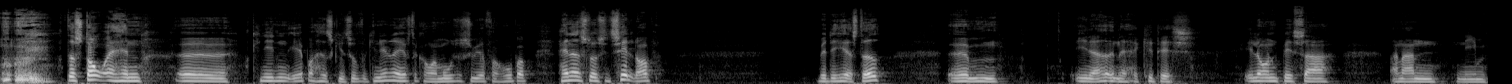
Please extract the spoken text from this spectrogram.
Der står, at han, øh, knitten Eber havde skilt ud for knitten, efter kommer Moses syre fra Hobab. Han havde slået sit telt op ved det her sted. Øhm, i nærheden af Kadesh. Elon Besar Ananim.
